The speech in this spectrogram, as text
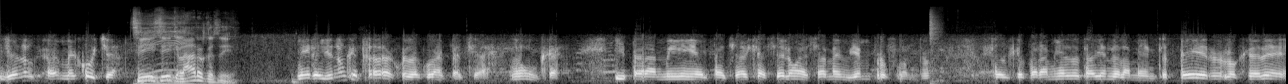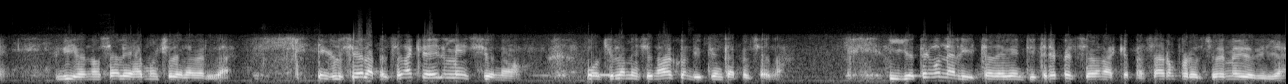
Yo no, ah, ¿Me escucha? Sí, sí, claro que sí. Mira, yo nunca he estado de acuerdo con el Pachá, nunca. Y para mí el Pachá hay que hacer un examen bien profundo, porque para mí eso está bien de la mente. Pero lo que él dijo no se aleja mucho de la verdad. Inclusive la persona que él mencionó, muchos la mencionado con distintas personas. Y yo tengo una lista de 23 personas que pasaron por el sur de mediodía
